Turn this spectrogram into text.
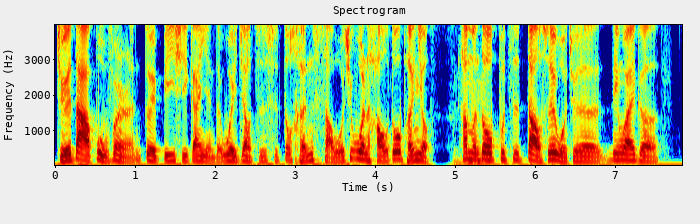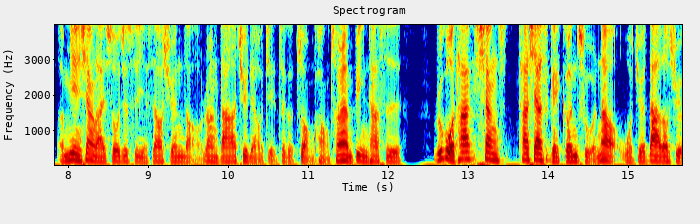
绝大部分人对 B、C 肝炎的卫教知识都很少。我去问好多朋友，他们都不知道。所以我觉得另外一个呃面向来说，就是也是要宣导，让大家去了解这个状况。传染病它是，如果它像它现在是可以根除的，那我觉得大家都需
